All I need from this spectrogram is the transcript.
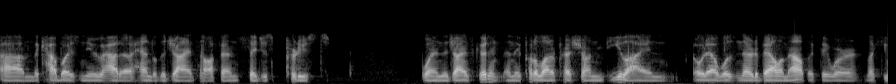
Um, the Cowboys knew how to handle the Giants' offense. They just produced when the Giants couldn't, and they put a lot of pressure on Eli, and Odell wasn't there to bail him out like they were like he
